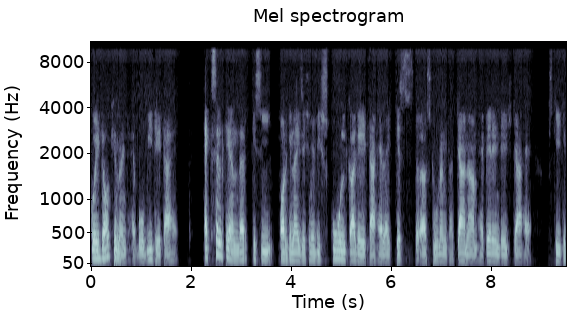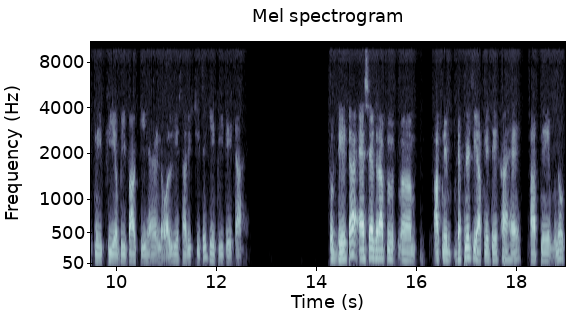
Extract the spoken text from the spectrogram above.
कोई डॉक्यूमेंट है, वो भी डेटा है। एक्सेल के अंदर किसी ऑर्गेनाइजेशन में भी स्कूल का डेटा है लाइक किस स्टूडेंट का क्या नाम है पेरेंटेज क्या है, उसकी कितनी फ़ी अभी बाकी है एंड ऑल ये सारी चीज़ें, ये भी डेटा है। तो डेटा ऐसे अगर आप आपने डेफिनेटली आपने देखा है, आपने यू नो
